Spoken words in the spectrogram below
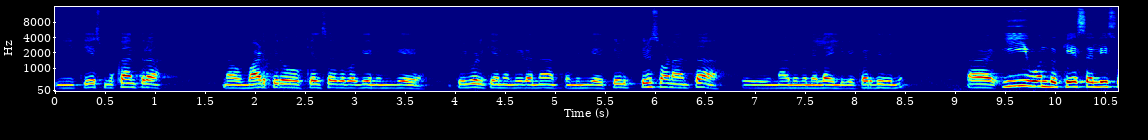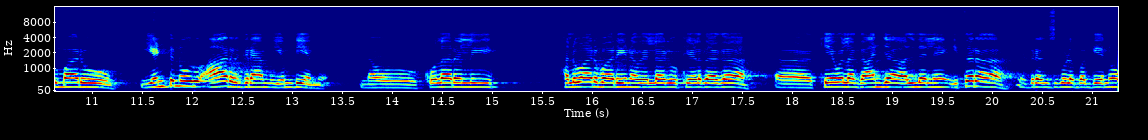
ಈ ಕೇಸ್ ಮುಖಾಂತರ ನಾವು ಮಾಡ್ತಿರೋ ಕೆಲಸದ ಬಗ್ಗೆ ನಿಮಗೆ ತಿಳುವಳಿಕೆಯನ್ನು ನೀಡೋಣ ಅಥವಾ ನಿಮಗೆ ತಿಳ್, ತಿಳಿಸೋಣ ಅಂತ ನಾವು ನಿಮ್ಮನ್ನೆಲ್ಲ ಇಲ್ಲಿಗೆ ಕರೆದಿದ್ದೀನಿ. ಈ ಒಂದು ಕೇಸಲ್ಲಿ ಸುಮಾರು ಎಂಟುನೂರು ಆರು gram M D M A ನಾವು ಕೋಲಾರಲ್ಲಿ ಹಲವಾರು ಬಾರಿ ನಾವೆಲ್ಲರಿಗೂ ಕೇಳಿದಾಗ ಕೇವಲ ಗಾಂಜಾ ಅಲ್ಲದೆ ಇತರ ಡ್ರಗ್ಸ್ಗಳ ಬಗ್ಗೆನೂ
